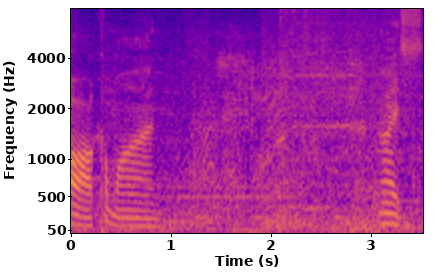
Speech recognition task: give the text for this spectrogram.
Oh, come on. Nice.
